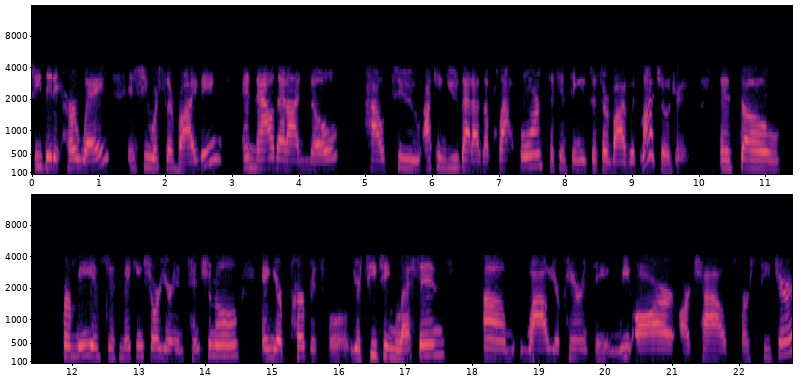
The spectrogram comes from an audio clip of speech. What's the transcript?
she did it her way and she was surviving. And now that I know how to I can use that as a platform to continue to survive with my children. And so for me it's just making sure you're intentional and you're purposeful. You're teaching lessons um, while you're parenting. We are our child's first teacher.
